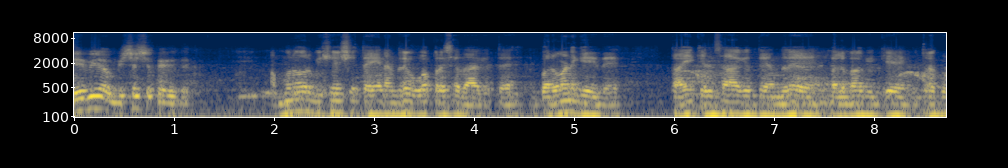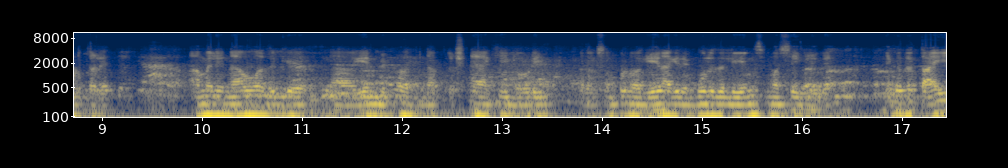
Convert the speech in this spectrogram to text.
ದೇವಿಯ ವಿಶೇಷತೆ ಇದೆ. ಅಮ್ಮನವ್ರ ವಿಶೇಷತೆ ಏನಂದ್ರೆ ಹೂವ ಪ್ರಸಾದ ಆಗುತ್ತೆ ಬರವಣಿಗೆ ಇದೆ. ತಾಯಿ ಕೆಲಸ ಆಗುತ್ತೆ ಅಂದ್ರೆ ಬಲಭಾಗಕ್ಕೆ ಉತ್ತರ ಕೊಡ್ತಾಳೆ. ಆಮೇಲೆ ನಾವು ಅದಕ್ಕೆ ಏನು ಬೇಕೋ ಅದನ್ನು ಪ್ರಶ್ನೆ ಹಾಕಿ ನೋಡಿ, ಅದಕ್ಕೆ ಸಂಪೂರ್ಣವಾಗಿ ಏನಾಗಿದೆ, ಮೂಲದಲ್ಲಿ ಏನು ಸಮಸ್ಯೆಗಳಿವೆ. ಯಾಕಂದ್ರೆ ತಾಯಿ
